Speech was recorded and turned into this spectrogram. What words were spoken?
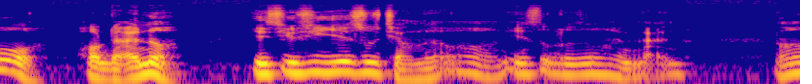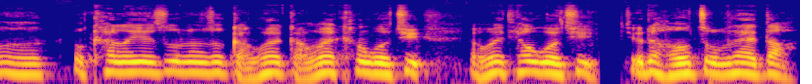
哦，好难哦，尤其是耶稣讲的哦，耶稣的说很难的。然后呢，我看到耶稣的时候，赶快赶快看过去，赶快跳过去，觉得好像做不太到。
